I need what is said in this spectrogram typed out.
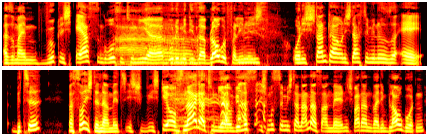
also meinem wirklich ersten großen ah, Turnier, wurde mir dieser Blaugurt verliehen. Ich, und ich stand da und ich dachte mir nur so, ey, bitte, was soll ich denn damit? Ich, ich gehe aufs Naga-Turnier und wir muss, ich musste mich dann anders anmelden. Ich war dann bei den Blaugurten,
